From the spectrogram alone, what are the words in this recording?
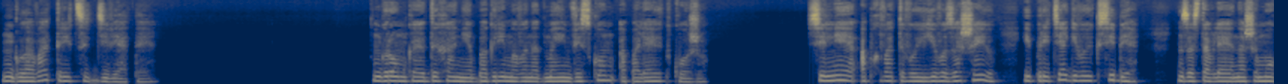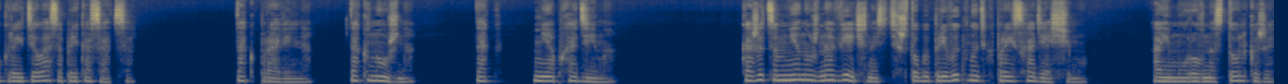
Глава 39. Громкое дыхание Багримова над моим виском опаляет кожу. Сильнее обхватываю его за шею и притягиваю к себе, заставляя наши мокрые тела соприкасаться. Так правильно, так нужно, так необходимо. Кажется, мне нужна вечность, чтобы привыкнуть к происходящему, а ему ровно столько же,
